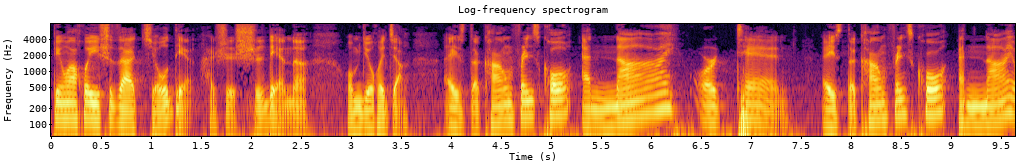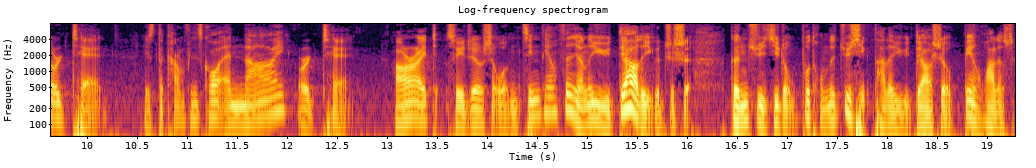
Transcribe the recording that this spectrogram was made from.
电话会议是在九点还是十点呢？我们就会讲，Is the conference call at nine or ten? Is the conference call at nine or ten? Is the conference call at nine or ten? All right，所以这就是我们今天分享的语调的一个知识。根据几种不同的句型，它的语调是有变化的。所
